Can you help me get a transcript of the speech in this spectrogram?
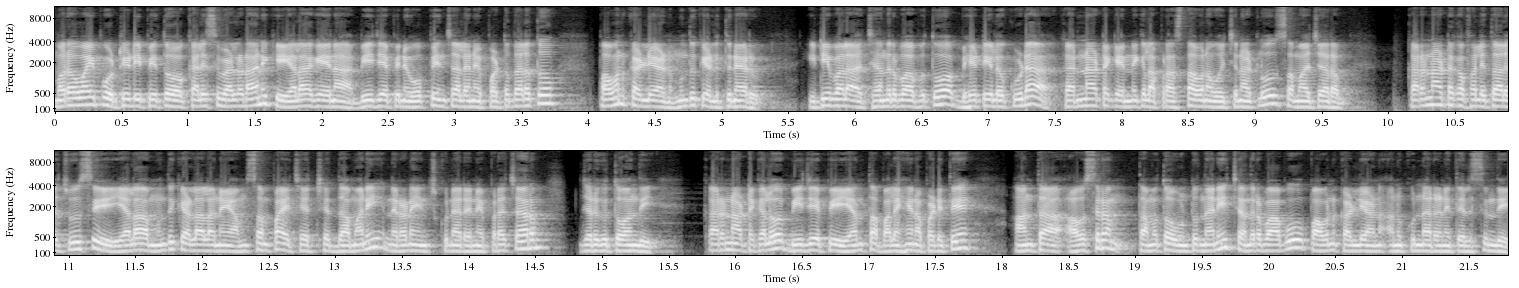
మరోవైపు టీడీపీతో కలిసి వెళ్ళడానికి ఎలాగైనా బీజేపీని ఒప్పించాలనే పట్టుదలతో పవన్ కళ్యాణ్ ముందుకెళ్తున్నారు. ఇటీవల చంద్రబాబుతో భేటీలో కూడా కర్ణాటక ఎన్నికల ప్రస్తావన వచ్చినట్లు సమాచారం. కర్ణాటక ఫలితాలు చూసి ఎలా ముందుకెళ్ళాలనే అంశంపై చర్చిద్దామని నిర్ణయించుకున్నారనే ప్రచారం జరుగుతోంది. కర్ణాటకలో బీజేపీ ఎంత బలహీనపడితే అంత అవసరం తమతో ఉంటుందని చంద్రబాబు పవన్ కళ్యాణ్ అనుకున్నారని తెలిసింది.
